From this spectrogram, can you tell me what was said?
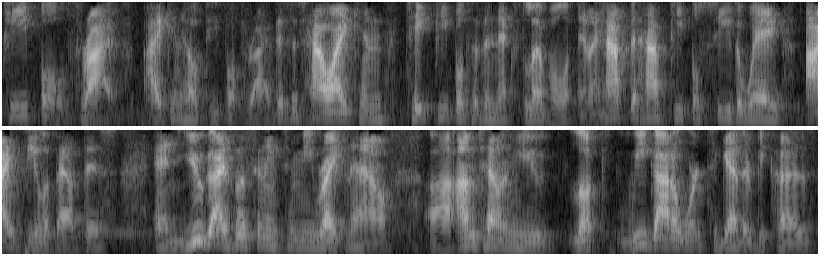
people thrive. I can help people thrive. This is how I can take people to the next level. And I have to have people see the way I feel about this. And you guys listening to me right now, uh, I'm telling you, look, we got to work together because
